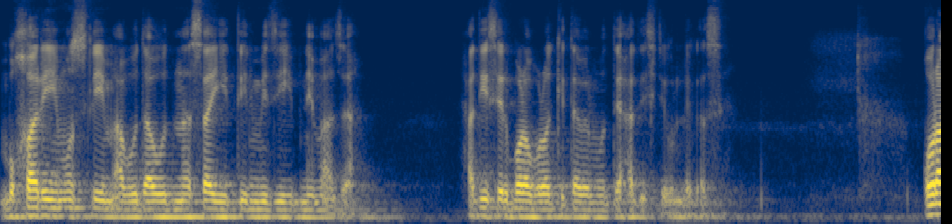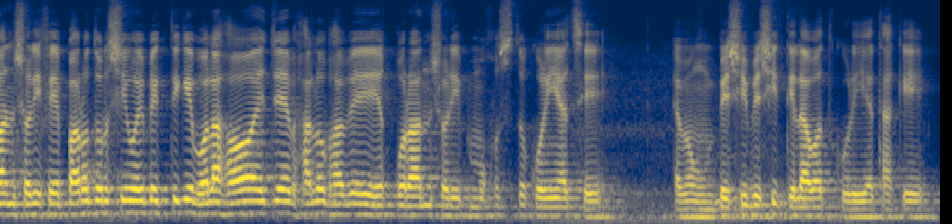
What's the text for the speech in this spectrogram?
বুখারি, মুসলিম, আবু দাউদ, নাসাই, তিরমিজি, ইবনে মাজা হাদিসের বড় বড় কিতাবের মধ্যে হাদিসটি উল্লেখ আছে। কোরআন শরীফে পারদর্শী ওই ব্যক্তিকে বলা হয় যে ভালোভাবে কোরআন শরীফ মুখস্থ করিয়াছে এবং বেশি বেশি তেলাওয়াত করিয়া থাকে।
